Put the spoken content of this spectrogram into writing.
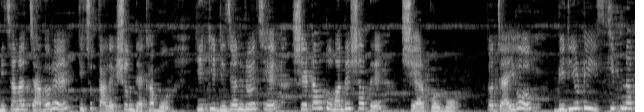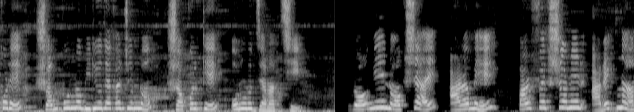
বিছানার চাদরের কিছু কালেকশন দেখাবো, কি কি ডিজাইন রয়েছে সেটাও তোমাদের সাথে শেয়ার করব। তো যাই হোক, ভিডিওটি স্কিপ না করে সম্পূর্ণ ভিডিও দেখার জন্য সকলকে অনুরোধ জানাচ্ছি। রঙে নকশায় আরামে পারফেকশনের আরেক নাম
